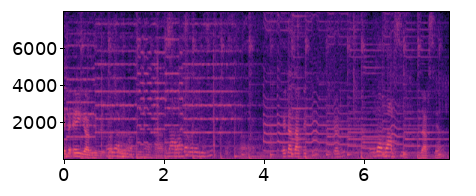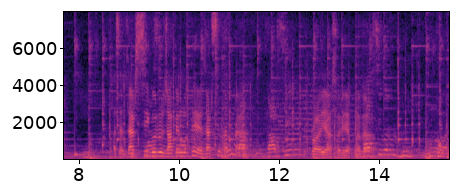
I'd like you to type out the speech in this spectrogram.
এটা এই গাভীর হ্যাঁ। আচ্ছা। এটা আলাদা করে দিছি। এটা জাতে কি? এটা জার্সি। জার্সি হ্যাঁ? আচ্ছা জার্সি গরুর জাতের মধ্যে জার্সি ভালো না? জার্সি সরি আপনার জার্সি গরুর দুধ ঘন হয়।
